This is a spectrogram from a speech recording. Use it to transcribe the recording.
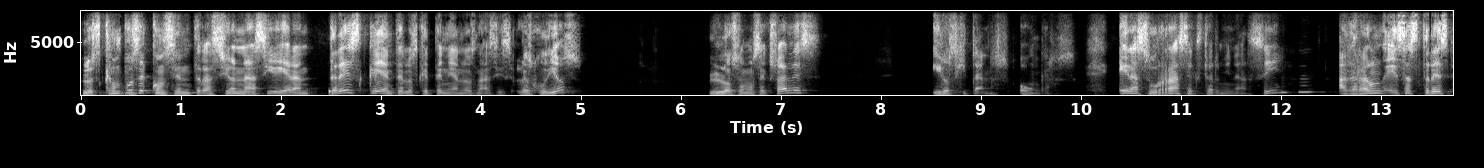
Los campos de concentración nazi eran tres clientes los que tenían los nazis, los judíos, los homosexuales y los gitanos o húngaros. Era su raza exterminar, ¿sí? Agarraron esas tres,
